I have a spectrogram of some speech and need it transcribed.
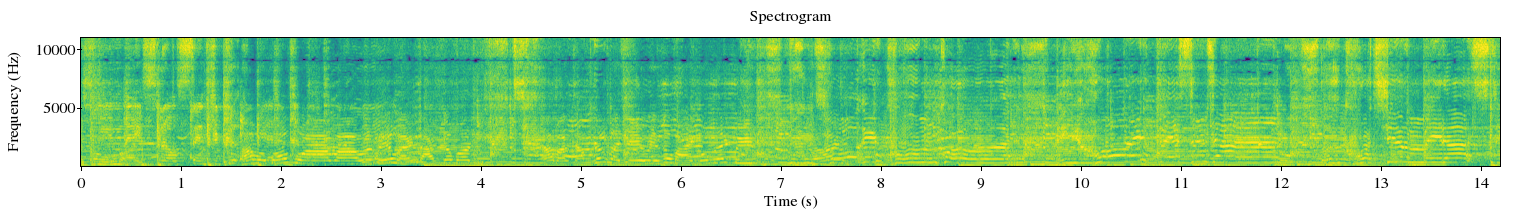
lại cùng bạn ở một món quà mà Quang Biểu bạn tặng cho mình à, bạn tập rất là nhiều những cái bài của Blackpink Look what you made us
